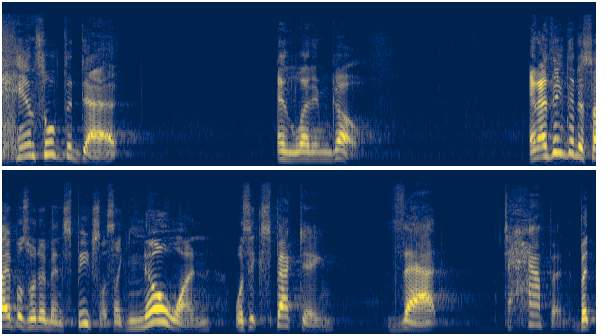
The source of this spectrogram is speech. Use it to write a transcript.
canceled the debt, and let him go. And I think the disciples would have been speechless. Like, no one was expecting that to happen. But,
